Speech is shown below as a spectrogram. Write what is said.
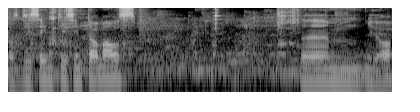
Also die sind, die sind damals, ähm, ja,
